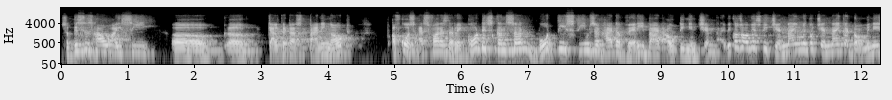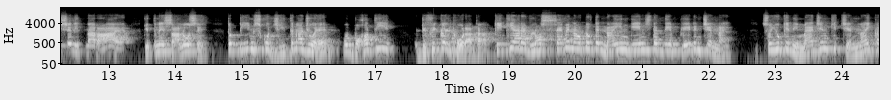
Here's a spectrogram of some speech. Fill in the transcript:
So this is how I see Calcutta panning out. Of course, as far as the record is concerned, both these teams have had a very bad outing in Chennai because obviously Chennai में तो चेन्नई का डोमिनेशन इतना रहा है कितने सालों से तो टीम्स को जीतना जो है वो बहुत ही डिफ़िकल्ट हो रहा था KKR have lost seven out of the nine games that they played in Chennai so you can imagine कि चेन्नई का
